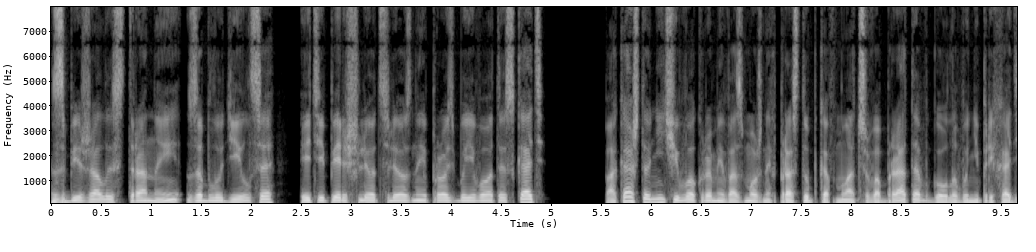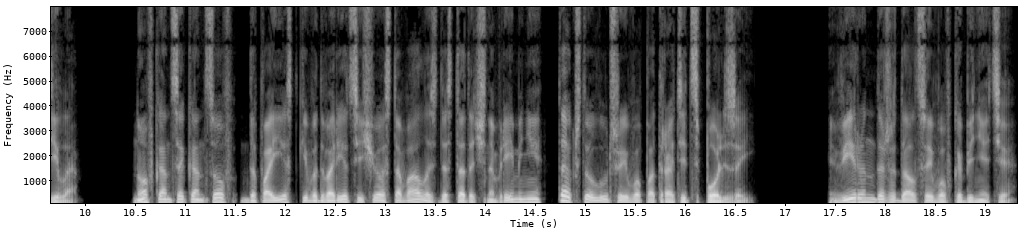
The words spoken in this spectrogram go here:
сбежал из страны, заблудился и теперь шлет слезные просьбы его отыскать? Пока что ничего, кроме возможных проступков младшего брата, в голову не приходило. Но в конце концов, до поездки во дворец еще оставалось достаточно времени, так что лучше его потратить с пользой. Вирен дожидался его в кабинете.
